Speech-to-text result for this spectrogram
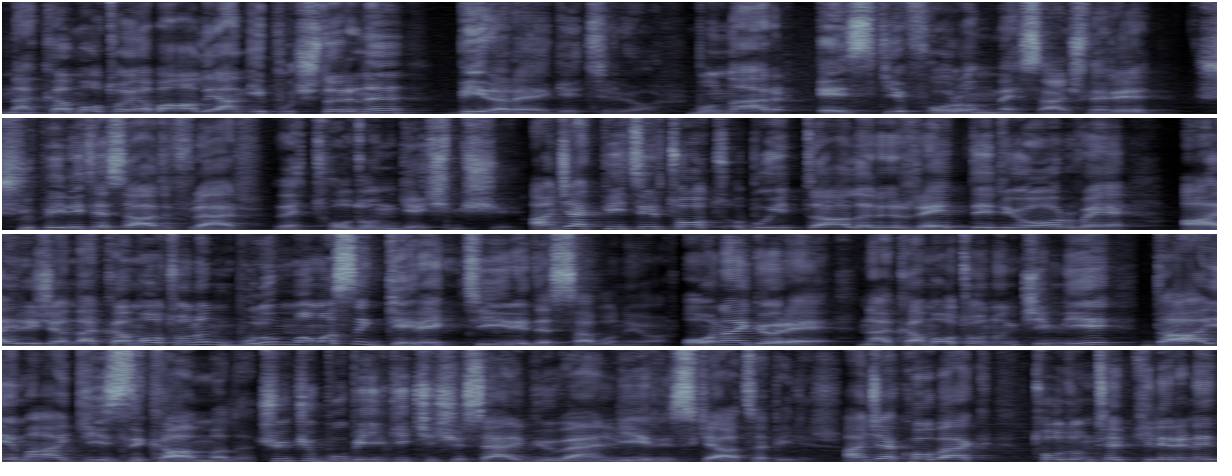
Nakamoto'ya bağlayan ipuçlarını bir araya getiriyor. Bunlar eski forum mesajları, şüpheli tesadüfler ve Todd'un geçmişi. Ancak Peter Todd bu iddiaları reddediyor ve ayrıca Nakamoto'nun bulunmaması gerektiğini de savunuyor. Ona göre Nakamoto'nun kimliği daima gizli kalmalı. Çünkü bu bilgi kişisel güvenliği riske atabilir. Ancak Hoback, Todd'un tepkilerini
